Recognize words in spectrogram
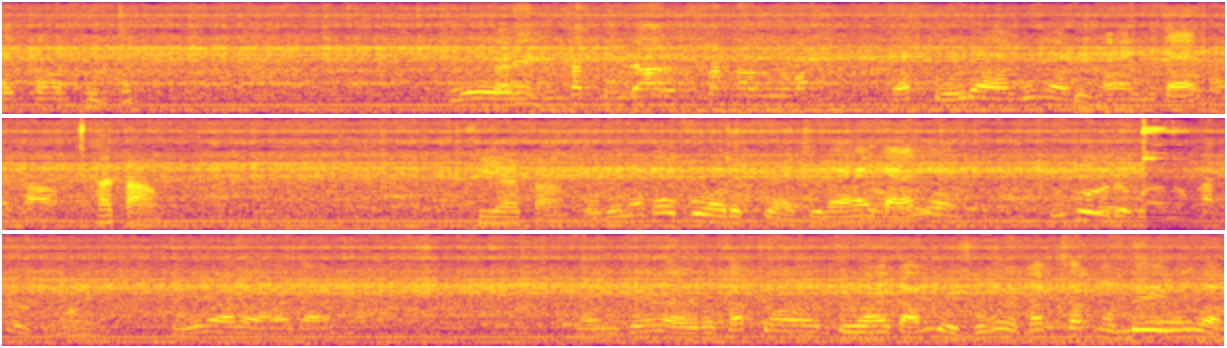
sắt cắt không cắt cái này cắt tối đa cắt bao nhiêu bác? Cắt tối đa cũng là được 28 hai tháng 28 phi 28 bởi vì nó có vừa được cửa chỉ là 28 thôi. Cứ vừa được là nó cắt được đúng không? Tối đa là 28 còn cái này nó cắt cho từ 28 đổ xuống là cắt sắt một ly cũng được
